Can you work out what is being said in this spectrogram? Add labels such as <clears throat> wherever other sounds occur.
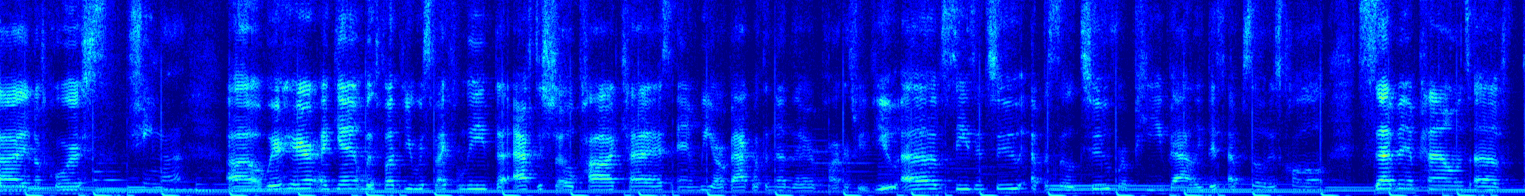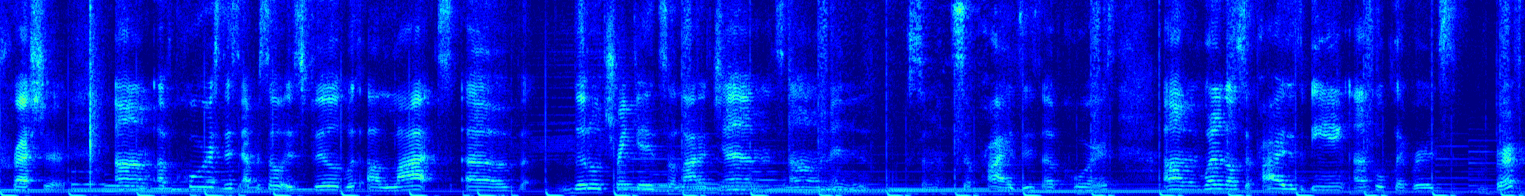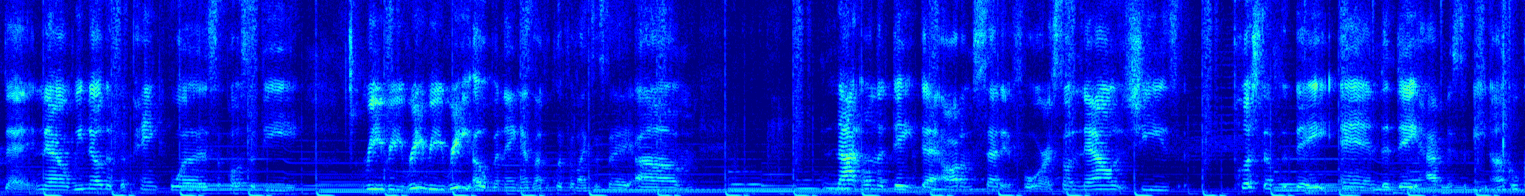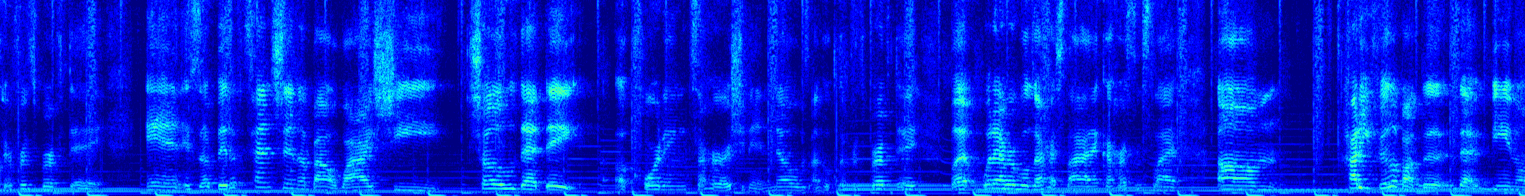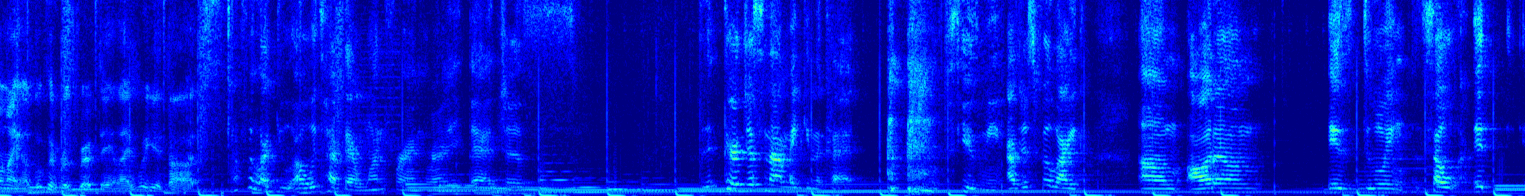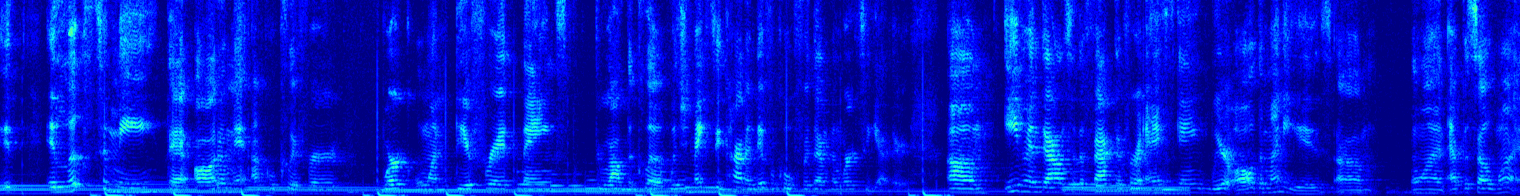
y'all? It's your girl Mind Desire, and of course, Shima. Uh, we're here again with Fuck You Respectfully, the after show podcast, and we are back with another podcast review of season two, episode two for P Valley. This episode is called Seven Pounds of Pressure. Um, of course, this episode is filled with a lot of little trinkets, a lot of gems, um, and some surprises, of course. Um, one of those surprises being Uncle Clifford's birthday. Now we know that the Pynk was supposed to be re re re re reopening, as Uncle Clifford likes to say. Um, not on the date that Autumn set it for. So now she's pushed up the date, and the date happens to be Uncle Clifford's birthday, and it's a bit of tension about why she chose that date. According to her, she didn't know it was Uncle Clifford's birthday, but whatever, we'll let her slide and cut her some slack. Um, how do you feel about the that being on like Uncle Clifford's birthday? Like, what are your thoughts? I feel like you always have that one friend, right? That just they're just not making the cut. <clears throat> Excuse me. I just feel like um, Autumn is doing so. It it it looks to me that Autumn and Uncle Clifford work on different things throughout the club, which makes it kind of difficult for them to work together. Um, even down to the fact of her asking where all the money is um, on episode one.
